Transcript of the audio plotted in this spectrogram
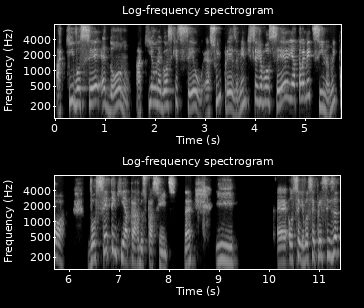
Aqui você é dono, aqui é um negócio que é seu, é a sua empresa, mesmo que seja você e a telemedicina, não importa. Você tem que ir atrás dos pacientes, né? E, é, ou seja, você precisa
